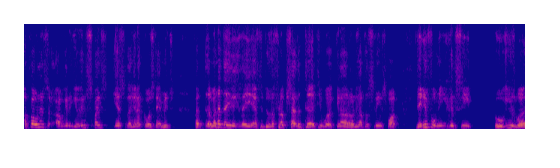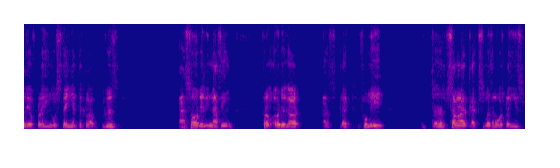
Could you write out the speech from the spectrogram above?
opponents are going to give them space, yes, they're going to cause damage. But the minute they, they have to do the flip side, the dirty work, you know, rolling up the sleeves part, then for me, you can see who is worthy of playing or staying at the club because I saw really nothing from Odegaard. As like for me, uh, someone like, like Smith and I was playing his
